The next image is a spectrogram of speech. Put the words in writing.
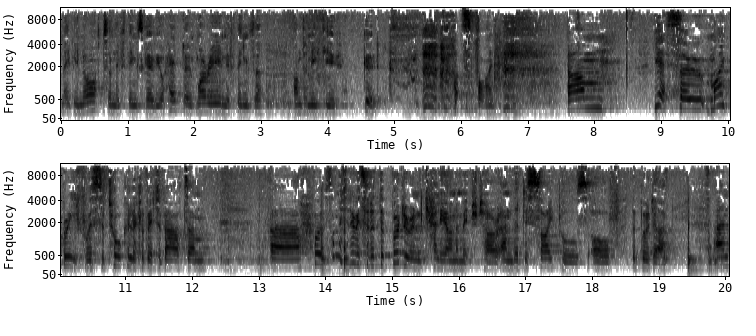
maybe not. And if things go over your head, don't worry, and if things are underneath you, good. That's fine. Um, yes, so my brief was to talk a little bit about. Um, uh, well, it's something to do with sort of the Buddha and Kalyana Mitrata and the disciples of the Buddha. And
